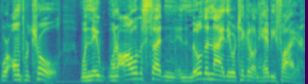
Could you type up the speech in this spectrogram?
were on patrol when they when all of a sudden in the middle of the night they were taking on heavy fire,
